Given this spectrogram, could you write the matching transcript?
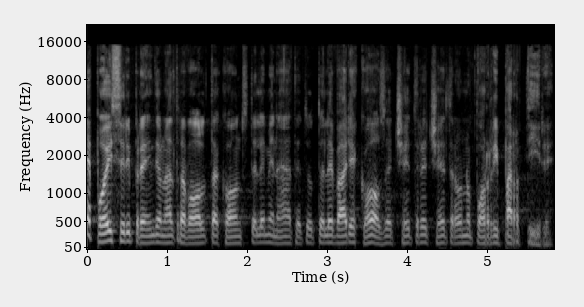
e poi si riprende un'altra volta con tutte le menate, tutte le varie cose, eccetera, eccetera, uno può ripartire.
